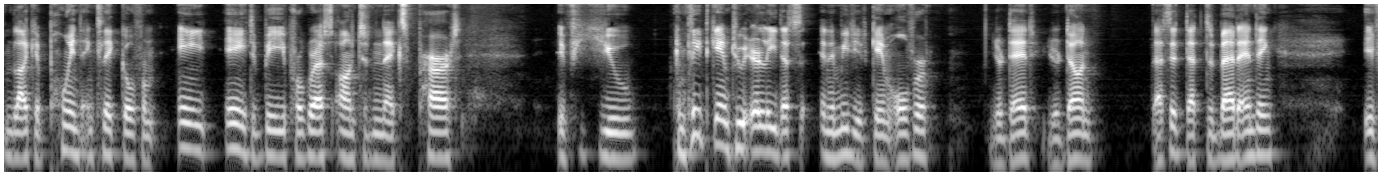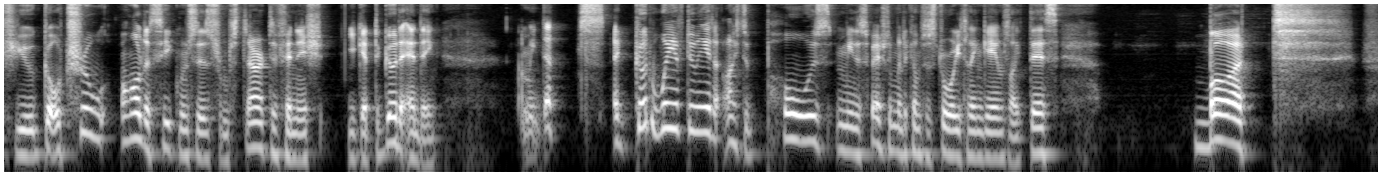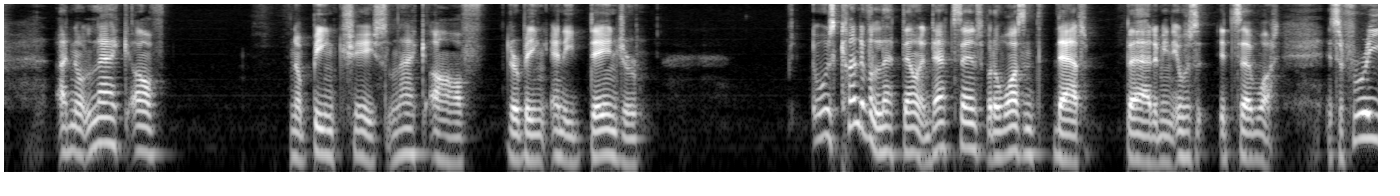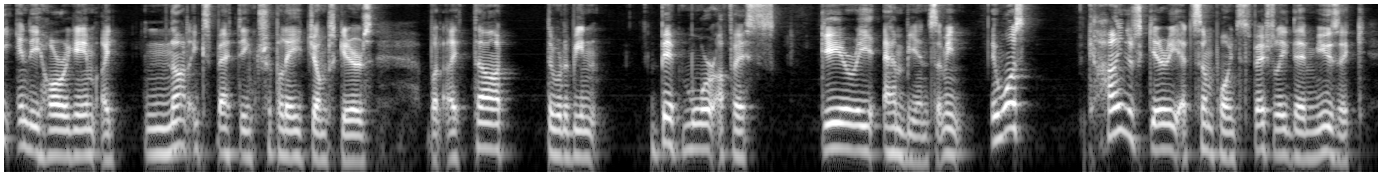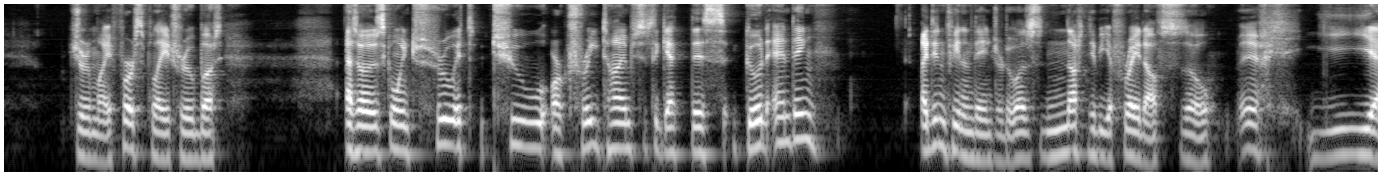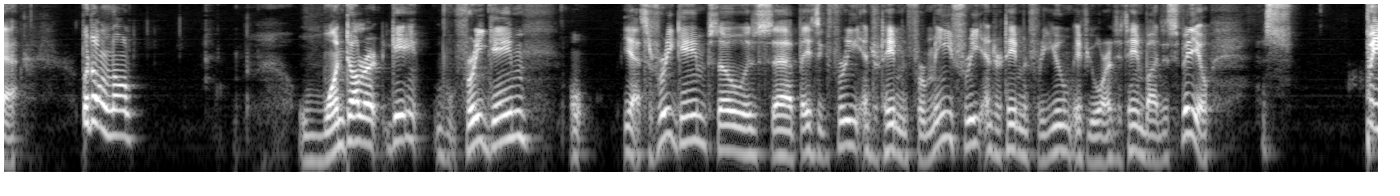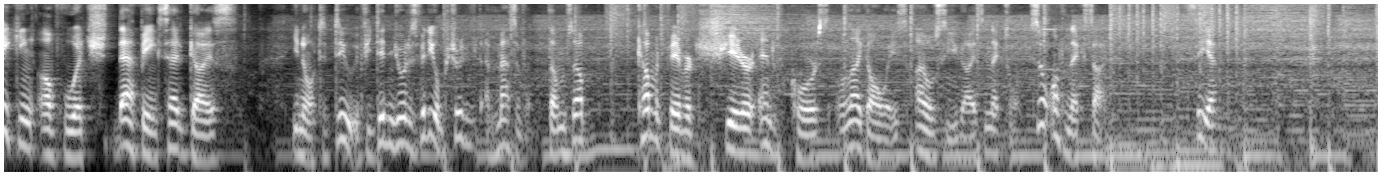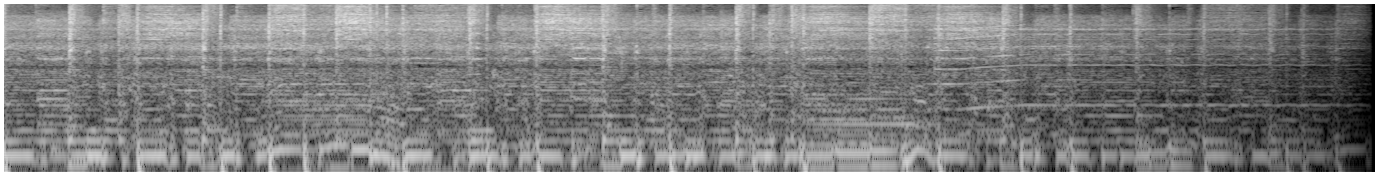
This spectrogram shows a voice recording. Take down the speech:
like a point and click go from A, A to B, progress on to the next part. If you complete the game too early, that's an immediate game over. You're dead, you're done. That's it, that's the bad ending. If you go through all the sequences from start to finish, you get the good ending. I mean, that's a good way of doing it, I suppose. I mean, especially when it comes to storytelling games like this. But, I don't know, lack of you know, being chased, lack of there being any danger. It was kind of a letdown in that sense, but it wasn't that bad. I mean, it was it's a what? It's a free indie horror game. I'm not expecting AAA jump scares, but I thought there would have been a bit more of a scary ambience. I mean, it was kind of scary at some points, especially the music during my first playthrough, but as I was going through it two or three times just to get this good ending, I didn't feel in danger. There was nothing to be afraid of. So, eh, yeah. But all in all, one dollar game, free game. Oh, yeah, it's a free game, so it's uh, basic free entertainment for me, free entertainment for you if you are entertained by this video. Speaking of which, that being said, guys, you know what to do. If you did enjoy this video, be sure to give it a massive thumbs up, comment, favorite, share, and of course, like always, I will see you guys next one. So until next time, see ya.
